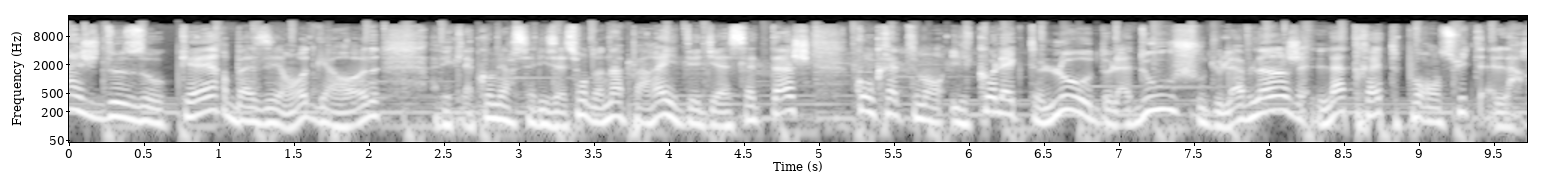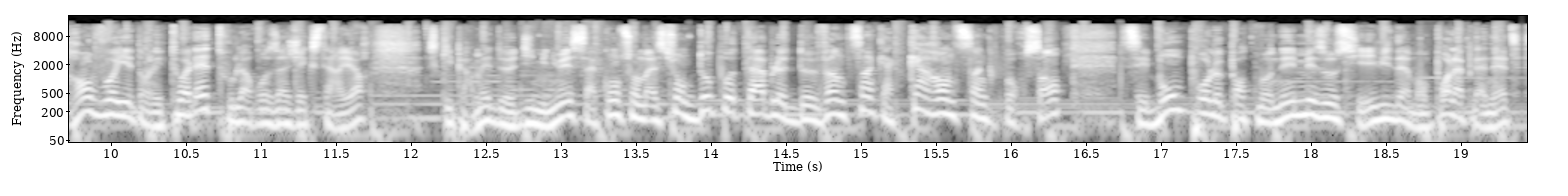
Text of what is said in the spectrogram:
H2O Care basée en Haute-Garonne avec la commercialisation d'un appareil dédié à cette tâche. Concrètement, il collecte l'eau de la douche ou du lave-linge, la traite pour ensuite la renvoyer dans les toilettes ou l'arrosage extérieur, ce qui permet de diminuer sa consommation d'eau potable de 25 à 45%. C'est bon pour le porte-monnaie, mais aussi évidemment pour la planète.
